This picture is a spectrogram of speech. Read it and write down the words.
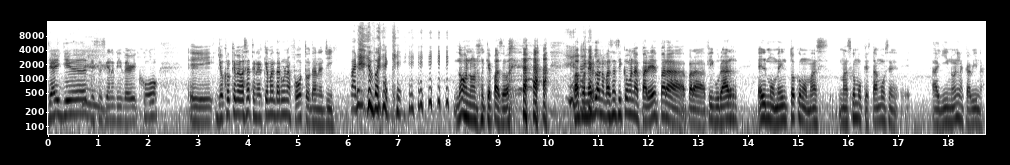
yeah, yeah. This is gonna be very cool. Eh, yo creo que me vas a tener que mandar una foto, Dana G. ¿Para, ¿Para qué? No, no, no, ¿qué pasó? para ponerla nomás así como en la pared para, para figurar el momento como más, más como que estamos en- allí, ¿no? En la cabina.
